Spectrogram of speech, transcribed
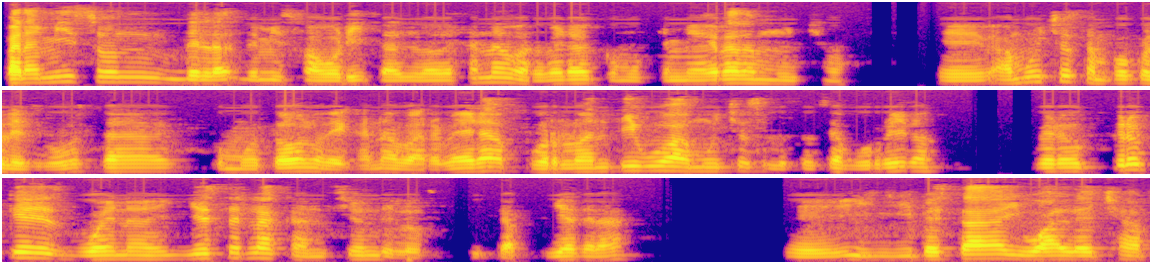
para mí son de, la- de mis favoritas. Lo de Hanna-Barbera como que me agrada mucho. Eh, a muchos tampoco les gusta, como todo lo de Hanna-Barbera. Por lo antiguo a muchos se les hace aburrido. Pero creo que es buena y esta es la canción de los Picapiedra. Eh, y está igual hecha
